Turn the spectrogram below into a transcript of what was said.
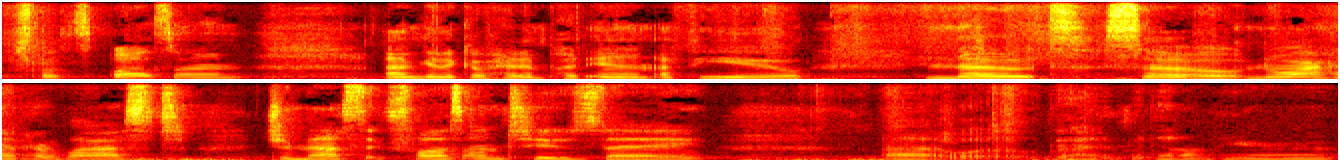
Looks. That's awesome. I'm going to go ahead and put in a few notes. So, Nora had her last gymnastics class on Tuesday. I will go ahead and put that on here.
